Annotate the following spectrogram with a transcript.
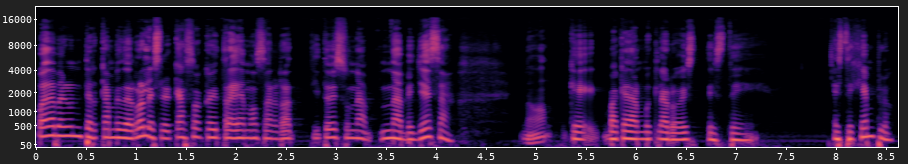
puede haber un intercambio de roles. El caso que hoy traemos al ratito es una, una belleza, ¿no? Que va a quedar muy claro es- este, este ejemplo.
